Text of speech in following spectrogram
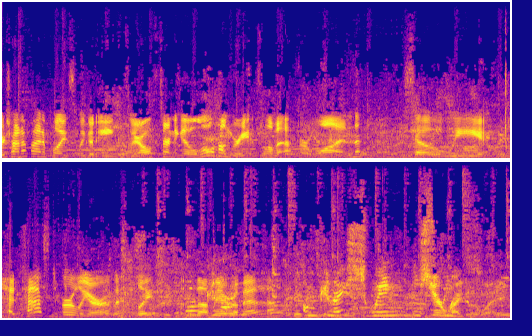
We were trying to find a place we could eat because we were all starting to get a little hungry. It's a little bit after one. So we had passed earlier this place, La Mirabella. Um, can I swing the swing? You're right in the way.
